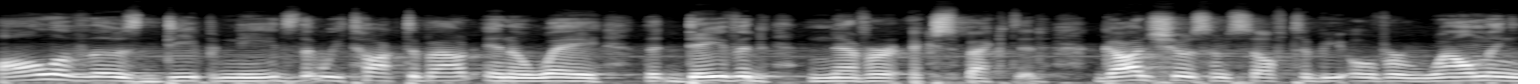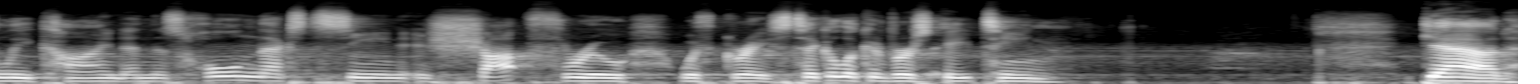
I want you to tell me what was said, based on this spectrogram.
all of those deep needs that we talked about in a way that David never expected. God shows himself to be overwhelmingly kind, and this whole next scene is shot through with grace. Take a look at verse 18. Gad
